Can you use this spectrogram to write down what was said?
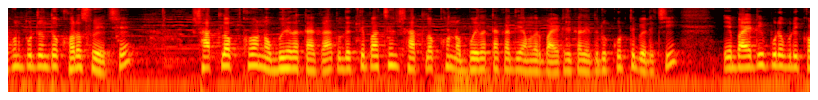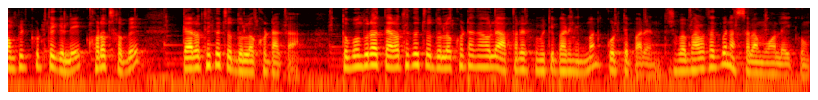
এখন পর্যন্ত খরচ হয়েছে সাত লক্ষ নব্বই হাজার টাকা। তো দেখতে পাচ্ছেন, সাত লক্ষ নব্বই হাজার টাকা দিয়ে আমাদের বাড়িটির কাজ এতটুকু করতে পেরেছি। এই বাড়িটি পুরোপুরি কমপ্লিট করতে গেলে খরচ হবে তেরো থেকে চোদ্দ লক্ষ টাকা। তো বন্ধুরা, তেরো থেকে চোদ্দ লক্ষ টাকা হলে আপনারা কমিটি বাড়ি নির্মাণ করতে পারেন। তো সবাই ভালো থাকবেন। আসসালামু আলাইকুম।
